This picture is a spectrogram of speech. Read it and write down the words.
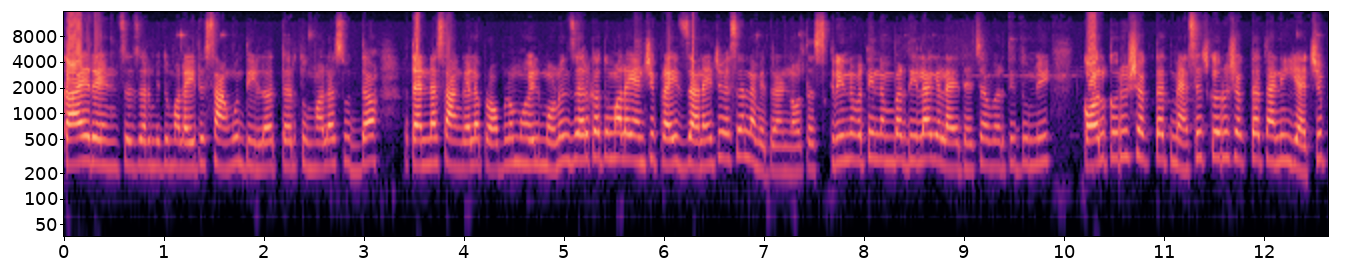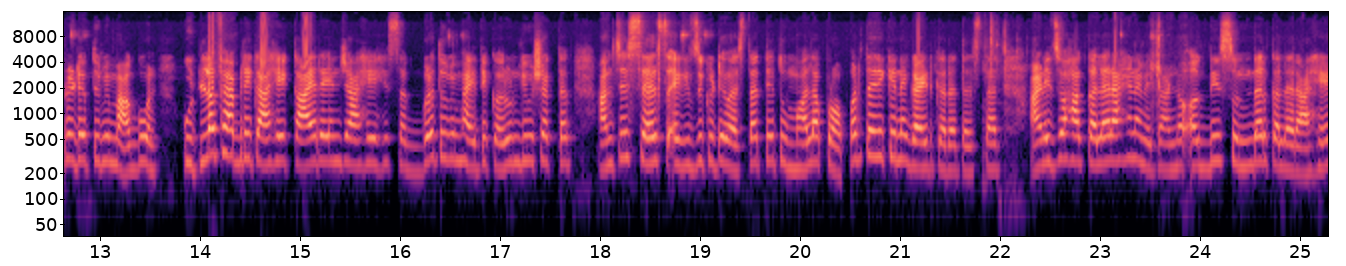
काय रेंजचं जर मी तुम्हाला इथे सांगून दिलं तर तुम्हाला सुद्धा त्यांना सांगायला प्रॉब्लेम होईल. म्हणून जर का तुम्हाला यांची प्राईस जाणायची असेल ना मित्रांनो तर स्क्रीनवरती नंबर दिला गेला आहे त्याच्यावरती तुम्ही कॉल करू शकतात मेसेज करू शकतात आणि याचे प्रोडक्ट तुम्ही मागून कुठलं फॅब्रिक आहे काय रेंज आहे हे सगळं तुम्ही माहिती करून घेऊ शकतात. आमचे सेल्स एक्झिक्युटिव्ह असतात ते तुम्हाला प्रॉपर तरीकेने गाईड करत असतात. आणि जो हा कलर आहे ना मित्रांनो अगदी सुंदर कलर आहे.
